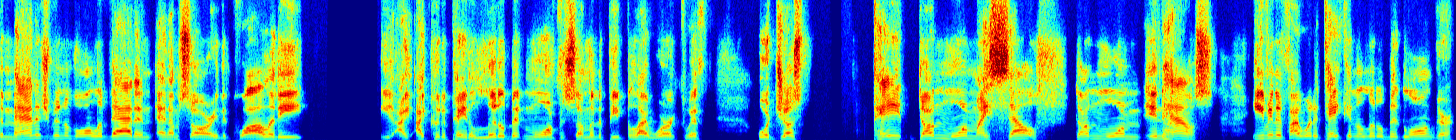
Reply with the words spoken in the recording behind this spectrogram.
the management of all of that, and, and I'm sorry, the quality, I, I could have paid a little bit more for some of the people I worked with, or just paid, done more myself, done more in house. Even if I would have taken a little bit longer,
